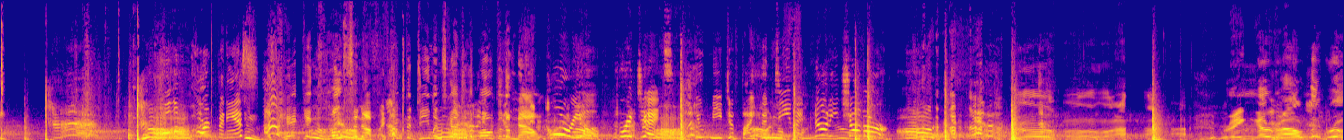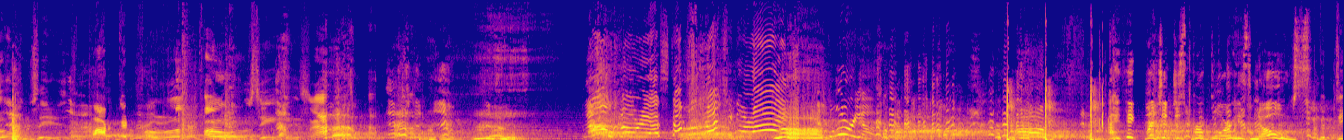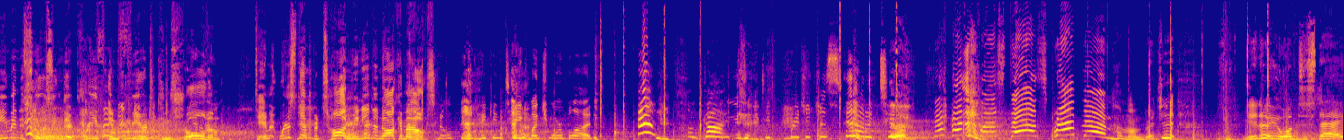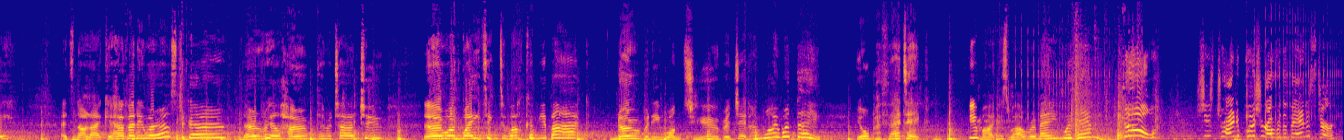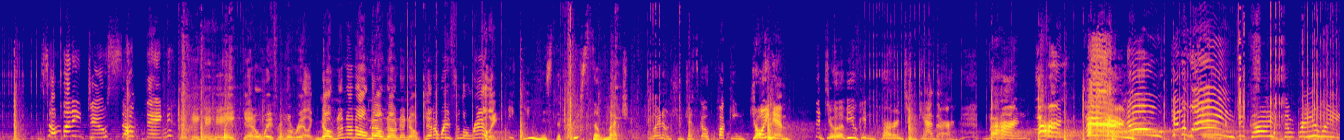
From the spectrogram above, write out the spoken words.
Pull them apart, Phineas! I can't get close enough. I think the demon's got to the both of them now. Gloria! Bridget! You need to fight the oh, demon, not each other! Ah! Ring around the roses, pocket full of posies. No, Gloria! Stop scratching her eyes! Gloria! I think Bridget just broke Gloria's nose. The demon is using their grief and fear to control them. Damn it, where's that baton? We need to knock him out. I don't think I can take much more blood. Oh god, did Bridget just spit out a tooth? The head of us down! Scrap them! Come on, Bridget. You know you want to stay. It's not like you have anywhere else to go. No real home to return to. No one waiting to welcome you back. Nobody wants you, Bridget, and why would they? You're pathetic. You might as well remain with him. No! She's trying to push her over the banister. Somebody do something! Hey, hey, hey, hey, get away from the railing. No, no, no, no, no, no, no, no. Get away from the railing. If you miss the priest so much, Why don't you just go fucking join him? The two of you can burn together. Burn, burn, burn! No! Get away! You guys, the railing!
